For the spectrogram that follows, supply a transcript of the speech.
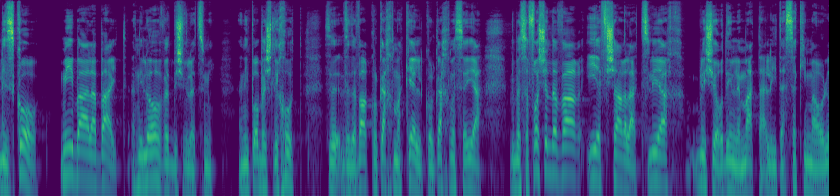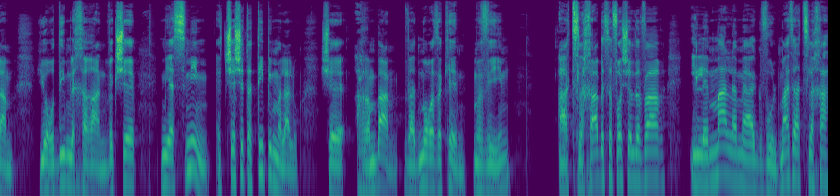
לזכור מי בעל הבית? אני לא עובד בשביל עצמי, אני פה בשליחות. זה, זה דבר כל כך מקל, כל כך מסייע. ובסופו של דבר אי אפשר להצליח בלי שיורדים למטה, להתעסק עם העולם, יורדים לחרן. וכשמיישמים את ששת הטיפים הללו שהרמב"ם ואדמו"ר הזקן מביאים, ההצלחה בסופו של דבר היא למעלה מהגבול. מה זה הצלחה?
